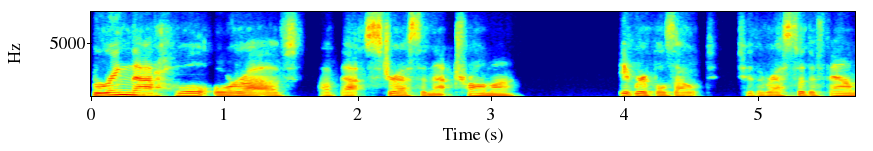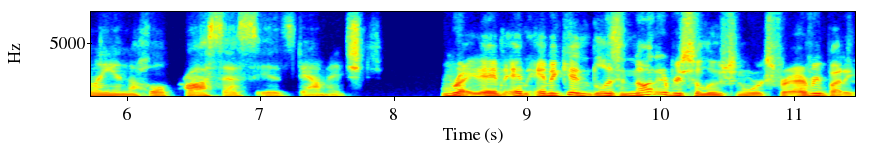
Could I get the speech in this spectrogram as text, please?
bring that whole aura of, of that stress and that trauma. It ripples out to the rest of the family, and the whole process is damaged Right. And, and and again, listen, not every solution works for everybody.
